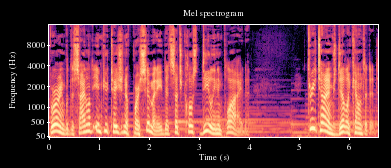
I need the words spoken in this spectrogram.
burned with the silent imputation of parsimony that such close dealing implied. Three times Della counted it.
